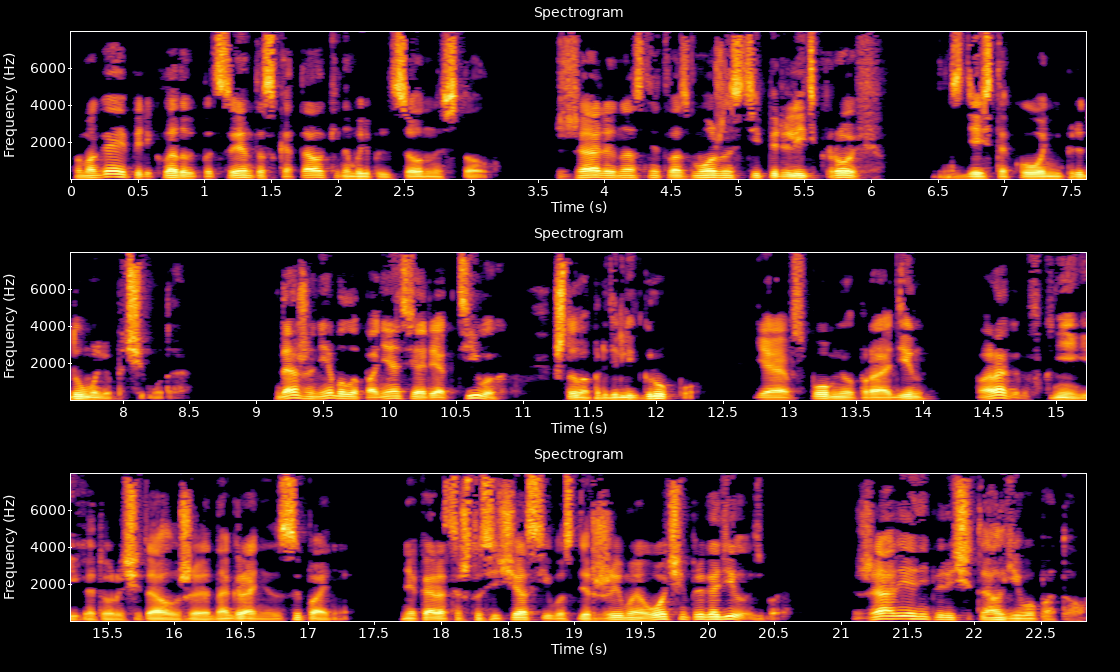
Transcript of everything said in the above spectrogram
помогая перекладывать пациента с каталки на манипуляционный стол. Жаль, у нас нет возможности перелить кровь. Здесь такого не придумали почему-то. Даже не было понятия о реактивах, чтобы определить группу. Я вспомнил про один параграф в книге, который читал уже на грани засыпания. Мне кажется, что сейчас его содержимое очень пригодилось бы. Жаль, я не перечитал его потом.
